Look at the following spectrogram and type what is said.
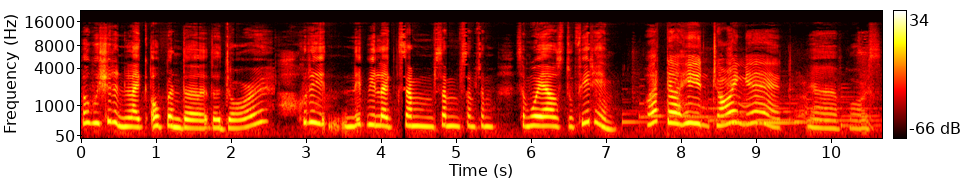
But we shouldn't like open the the door. Could it, it be like some some some some some way else to feed him? What the? He enjoying it. Yeah, of course.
